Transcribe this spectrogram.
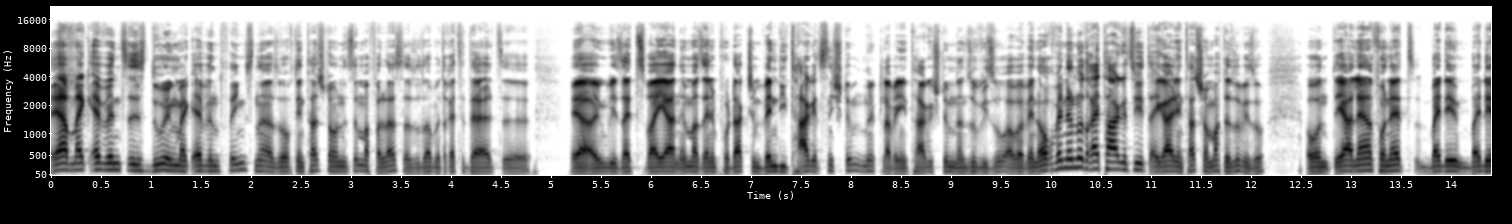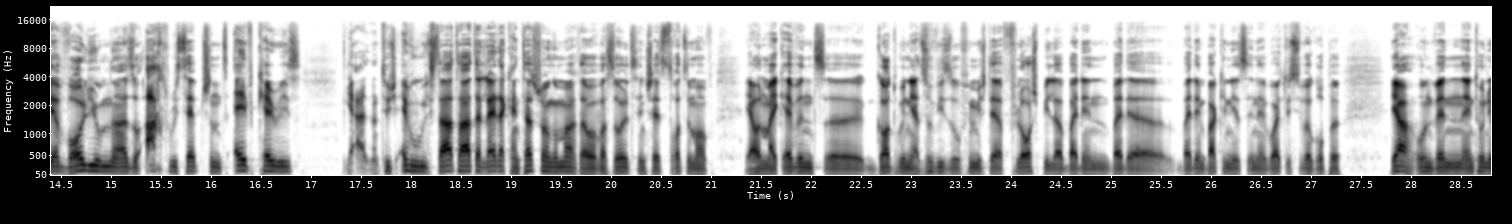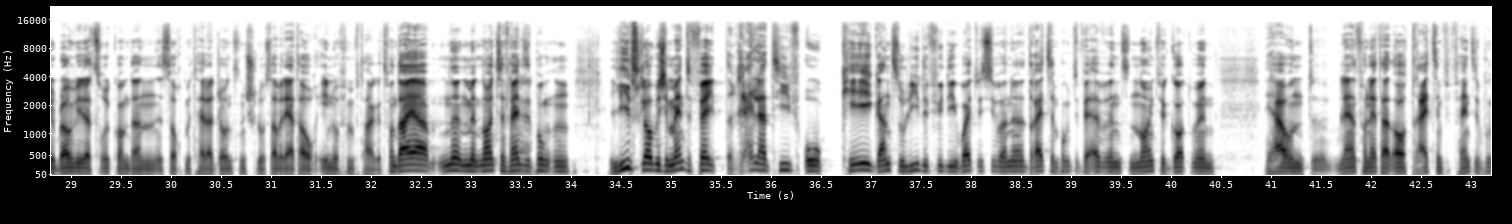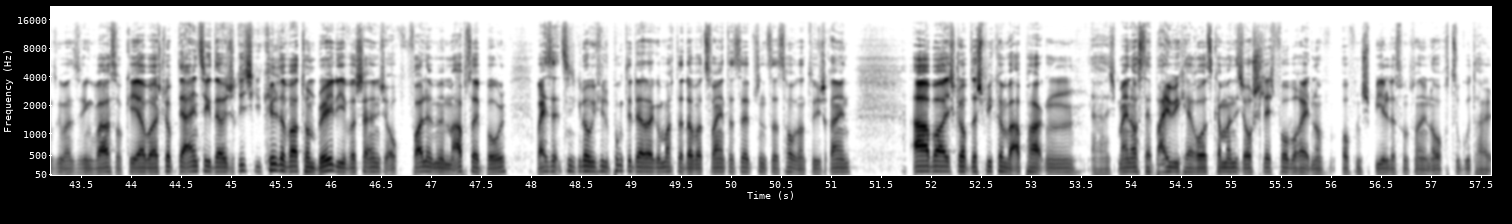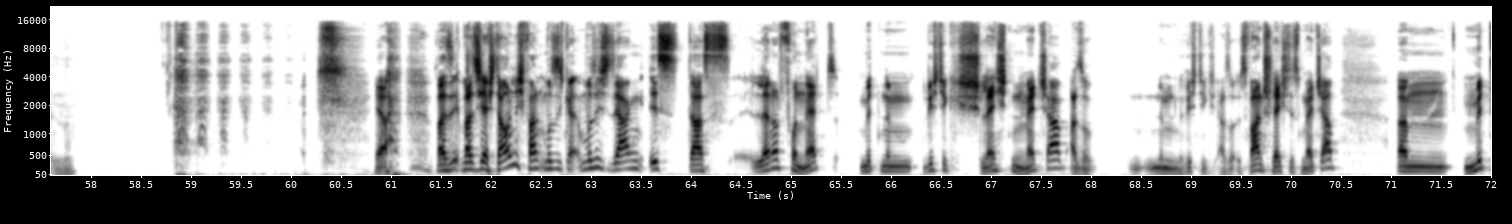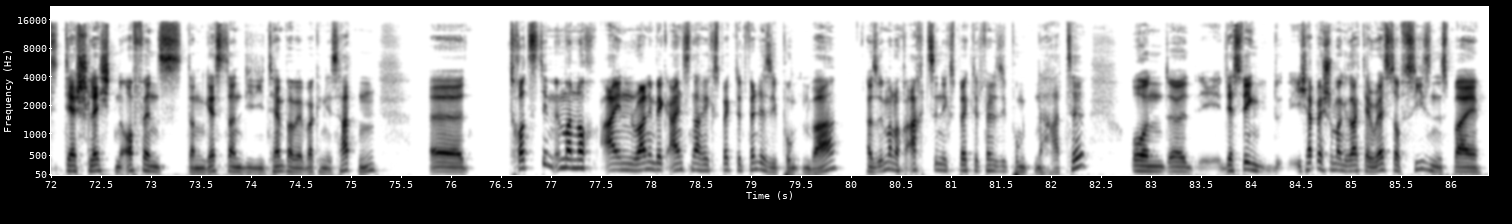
ja Mike Evans is doing Mike Evans things, ne? Also auf den Touchdown ist immer Verlass. Also damit rettet er halt äh, ja irgendwie seit zwei Jahren immer seine Production, wenn die Targets nicht stimmen, ne? Klar, wenn die Targets stimmen, dann sowieso. Aber wenn auch wenn er nur drei Targets sieht, egal, den Touchdown macht er sowieso. Und ja, Leonard Fournette bei dem bei der Volume, ne? also acht Receptions, elf Carries ja, natürlich Every Week Starter hat er leider keinen Touchdown gemacht, aber was soll's, den stellst trotzdem auf. Ja, und Mike Evans, äh, Godwin ja sowieso für mich der Floorspieler bei den, bei der, bei den Buccaneers in der Wide Receiver Gruppe. Ja, und wenn Antonio Brown wieder zurückkommt, dann ist auch mit Tyler Johnson Schluss, aber der hatte auch eh nur fünf Targets. Von daher, ne, mit 19 Fantasy-Punkten lief's, glaube ich, im Endeffekt relativ okay, ganz solide für die Wide Receiver, ne, 13 Punkte für Evans, 9 für Godwin. Ja, und äh, Leonard Fournette hat auch 13 Fantasy-Punkte gemacht, deswegen war es okay. Aber ich glaube, der Einzige, der euch richtig gekillt hat, war Tom Brady. Wahrscheinlich auch vor allem im Upside Bowl. Weiß jetzt nicht genau, wie viele Punkte der da gemacht hat, aber zwei Interceptions, das haut natürlich rein. Aber ich glaube, das Spiel können wir abhaken. Ich meine, aus der Bye-Week heraus kann man sich auch schlecht vorbereiten auf, auf ein Spiel. Das muss man dann auch zugutehalten. Ne? Ja, was ich, was ich erstaunlich fand, muss ich, muss ich sagen, ist, dass Leonard Fournette mit einem richtig schlechten Matchup, also einem richtig, also es war ein schlechtes Matchup, ähm, mit der schlechten Offense dann gestern, die die Tampa Bay Buccaneers hatten, äh, trotzdem immer noch ein Running Back 1 nach Expected Fantasy Punkten war. Also immer noch 18 Expected Fantasy Punkten hatte. Und äh, deswegen, ich habe ja schon mal gesagt, der Rest of Season ist bei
